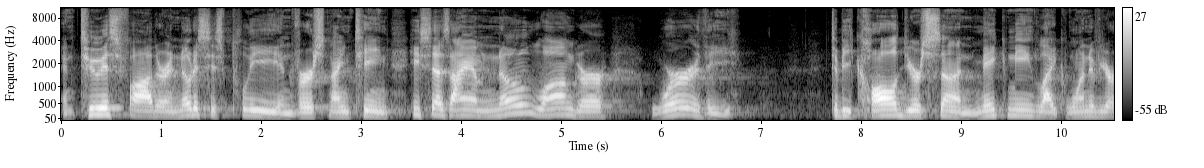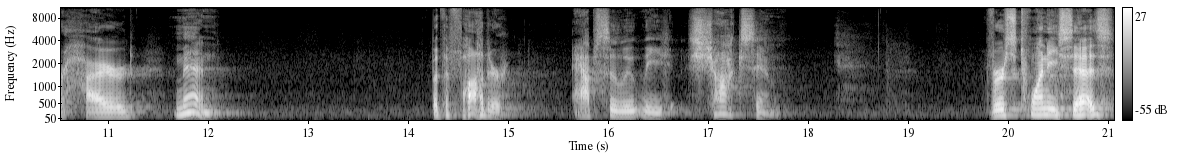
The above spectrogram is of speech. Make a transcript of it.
and to his father. And notice his plea in verse 19. He says, I am no longer worthy to be called your son. Make me like one of your hired men. But the father absolutely shocks him. Verse 20 says,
